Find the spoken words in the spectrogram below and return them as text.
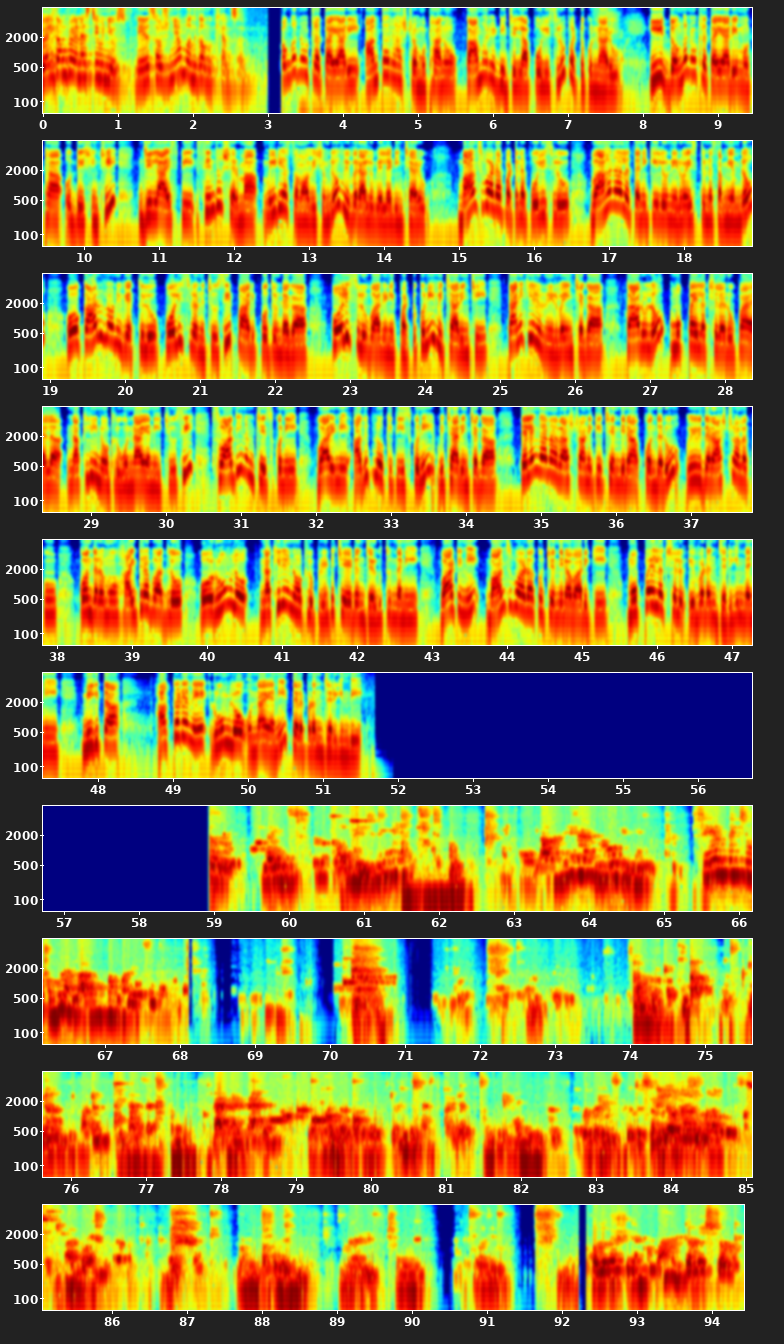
Welcome to NSTV news. నేను సౌజన్య ముందుగా ముఖ్యాంశాలు. దొంగ నోట్ల తయారీ అంతర్రాష్ట్ర ముఠాను కామారెడ్డి జిల్లా పోలీసులు పట్టుకున్నారు. ఈ దొంగ నోట్ల తయారీ ముఠా ఉద్దేశించి జిల్లా ఎస్పీ సింధు శర్మ మీడియా సమావేశంలో వివరాలు వెల్లడించారు. బాన్సువాడ పట్టణ పోలీసులు వాహనాల తనిఖీలు నిర్వహిస్తున్న సమయంలో ఓ కారులోని వ్యక్తులు పోలీసులను చూసి పారిపోతుండగా పోలీసులు వారిని పట్టుకుని విచారించి తనిఖీలు నిర్వహించగా కారులో ముప్పై లక్షల రూపాయల నకిలీ నోట్లు ఉన్నాయని చూసి స్వాధీనం చేసుకుని వారిని అదుపులోకి తీసుకుని విచారించగా తెలంగాణ రాష్ట్రానికి చెందిన కొందరు వివిధ రాష్ట్రాలకు కొందరము హైదరాబాద్లో ఓ రూమ్లో నకిలీ నోట్లు ప్రింట్ చేయడం జరుగుతుందని వాటిని బాన్సువాడకు చెందిన వారికి ముప్పై లక్షలు ఇవ్వడం జరిగిందని మిగతా అక్కడనే రూమ్లో ఉన్నాయని తెలపడం జరిగింది. lines. A green and blue ఇది. Same things you do and I'm మళ్ళీ ఒకసారి అనుకుంటా. సరిగ్గా ఉన్నారు మనం కొలవర్ కిరణ్ కుమార్ అండ్ రమేష్ గౌడ్.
